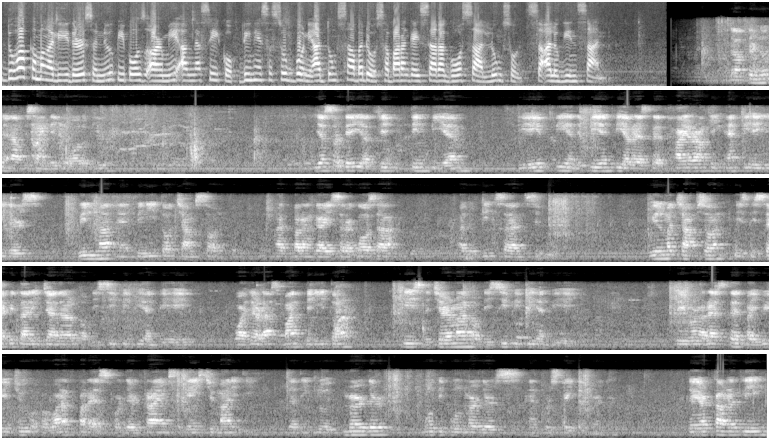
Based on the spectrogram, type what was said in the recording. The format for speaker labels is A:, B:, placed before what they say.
A: Duha ka mga leader sa New People's Army ang nasikop dinhi sa Sugbo ni adtong Sabado sa Barangay Saragosa, lungsod sa Aluginsan.
B: Good afternoon and happy Sunday to all of you. Yesterday at 3.15 p.m., the AFP and the PNP arrested high-ranking NPA leaders Wilma and Benito Chamson at Barangay Saragosa, Aluginsan, Cebu. Wilma Tiamzon is the Secretary General of the CPP-NPA, while her Benito is the Chairman of the CPP-NPA. They were arrested by virtue of a warrant of arrest for their crimes against humanity that include murder, multiple murders, and frustrated murder. They are currently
